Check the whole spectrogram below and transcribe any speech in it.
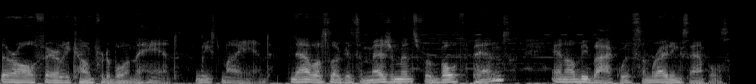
they're all fairly comfortable in the hand, at least my hand. Now let's look at some measurements for both pens, and I'll be back with some writing samples.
